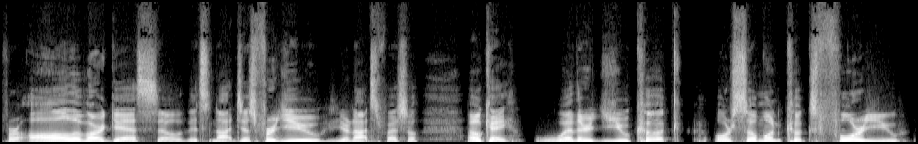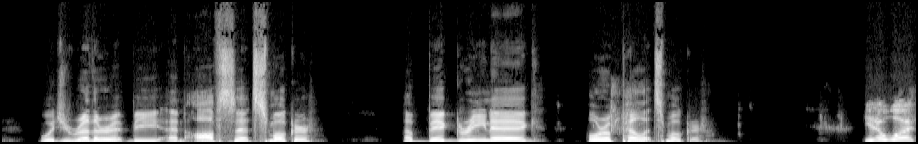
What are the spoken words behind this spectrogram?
for all of our guests, so it's not just for you. You're not special. Okay, whether you cook or someone cooks for you, would you rather it be an offset smoker, a big green egg, or a pellet smoker? You know what?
